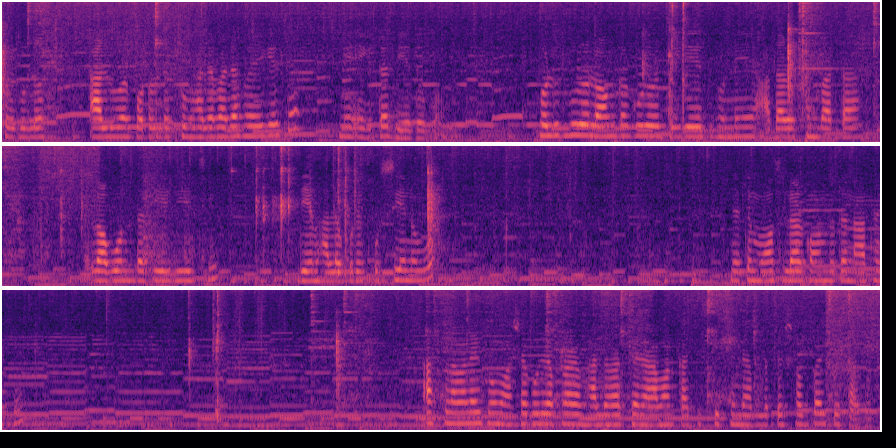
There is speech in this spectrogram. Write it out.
সেগুলো আলু আর পটলটা একটু ভাজা ভাজা হয়ে গেছে নিয়ে এটা দিয়ে দেবো। হলুদ গুঁড়ো, লঙ্কা গুঁড়ো, জিরে, ধনে, আদা, রসুন বাটা, লবণটা দিয়ে দিয়েছি। দিয়ে ভালো করে কষিয়ে নেব। যাতে মশলার গন্ধটা না থাকে। আসসালামু আলাইকুম, আশা করি আপনারা ভালো আছেন। আমার কাছে কিচেনে আপনাদের সবাইকে স্বাগত।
